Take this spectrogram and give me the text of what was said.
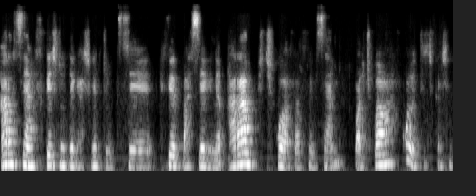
гар утсны аппликейшнуудыг ашиглаж үзлээ. Тэгэхээр бас яг нэг гараар бичихгүй болоод нэг сайн болж байгаа байхгүй юу тийч гашин.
